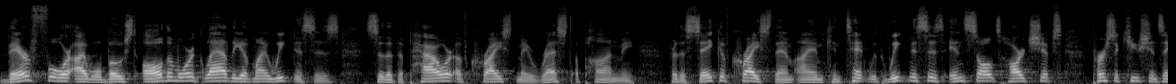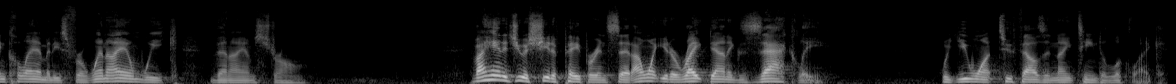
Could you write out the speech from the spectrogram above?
Therefore I will boast all the more gladly of my weaknesses, so that the power of Christ may rest upon me." For the sake of Christ, then, I am content with weaknesses, insults, hardships, persecutions, and calamities. For when I am weak, then I am strong. If I handed you a sheet of paper and said, I want you to write down exactly what you want 2019 to look like,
